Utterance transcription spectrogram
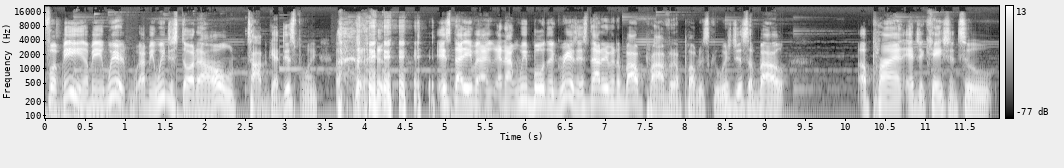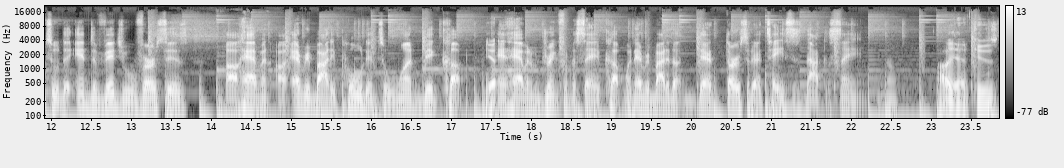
for me. I mean, we're. I mean, we just started our own topic at this point. it's not even, and I, we both agree. It's not even about private or public school. It's just about applying education to to the individual versus uh, having uh, everybody pulled into one big cup Yep. and having them drink from the same cup when everybody their thirst or their taste is not the same. You know. Oh yeah, because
